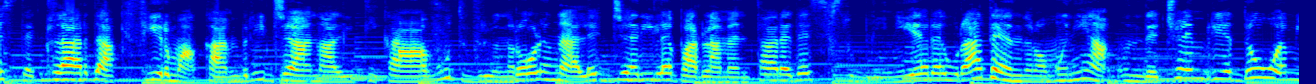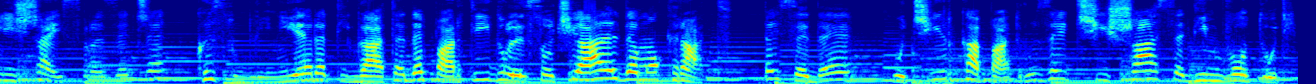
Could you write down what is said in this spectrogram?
este clar dacă firma Cambridge Analytica a avut vreun rol în alegerile parlamentare de subliniere urate în România în decembrie 2016, că subliniere tigate de Partidul Social Democrat, PSD, cu circa 46 din voturi.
